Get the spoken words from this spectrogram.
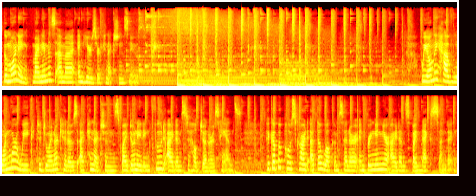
Good morning, my name is Emma and here's your Connections News. We only have one more week to join our kiddos at Connections by donating food items to help generous hands. Pick up a postcard at the Welcome Center and bring in your items by next Sunday.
